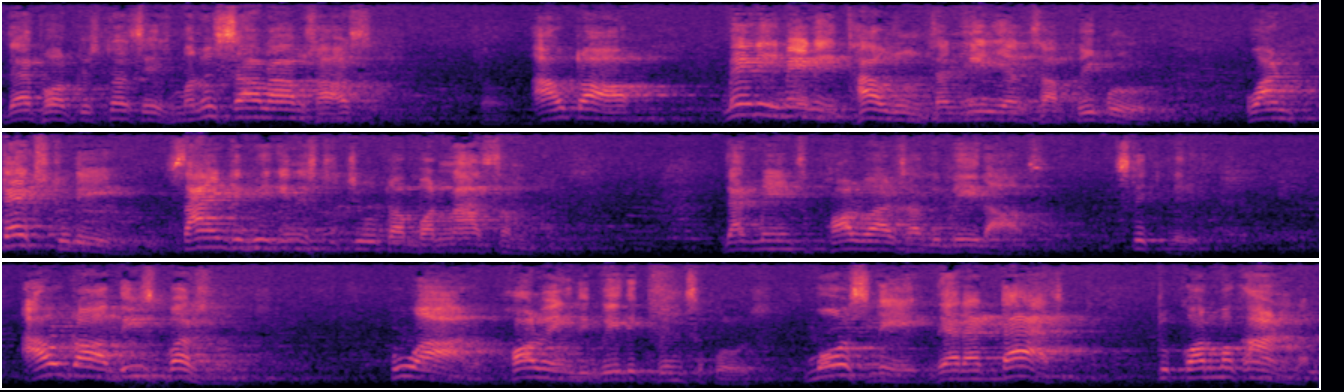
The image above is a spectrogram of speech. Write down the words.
Therefore Krishna says, Manusalam Sahasra. Out of many, many thousands and millions of people, one takes to the scientific institute of Varnasam. That means followers of the Vedas, strictly. Out of these persons who are following the Vedic principles, mostly they are attached to karmakanda,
